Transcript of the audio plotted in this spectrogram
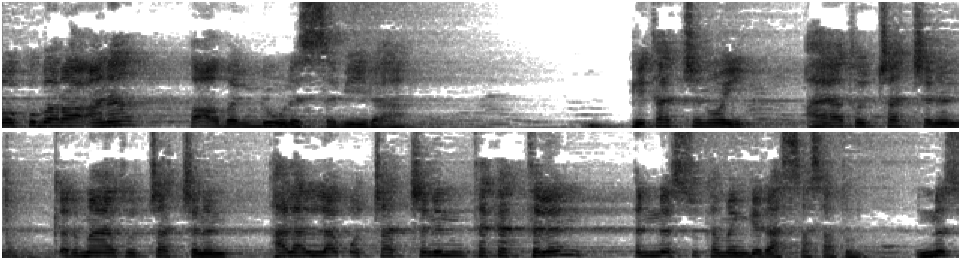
ወኩበራአና ፈአضሉነ ሰቢላ ጌታችን ሆይ አያቶቻችንን ቅድመ አያቶቻችንን ታላላቆቻችንን ተከትለን እነሱ ከመንገድ አሳሳቱን እነሱ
